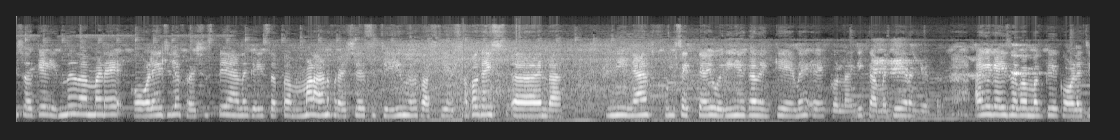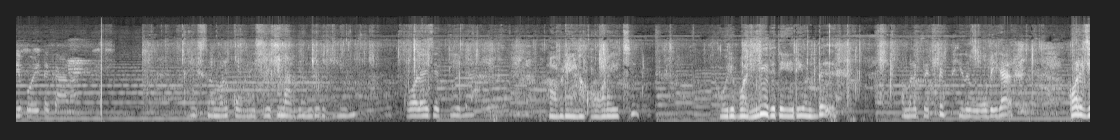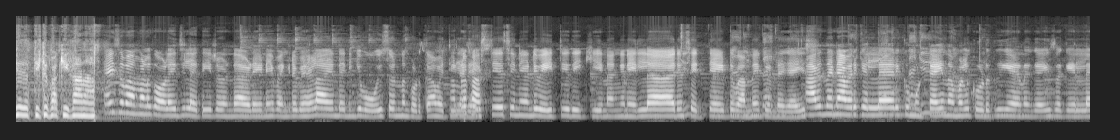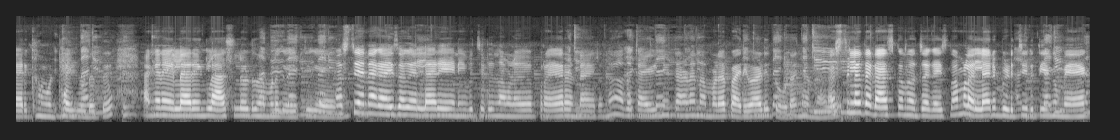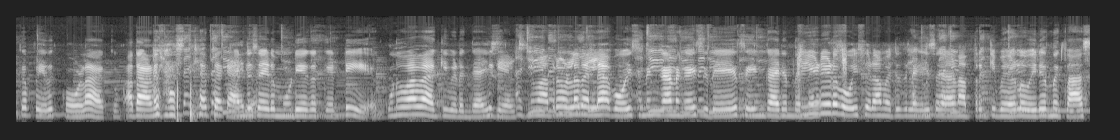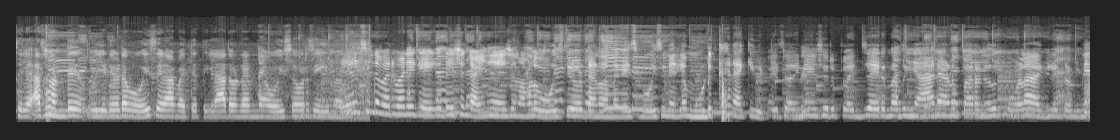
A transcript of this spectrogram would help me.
Guys okay ഇന്ന് നമ്മുടെ കോളേജിലെ പ്രശസ്തിയാണ് ഗെയ്സ് അപ്പം നമ്മളാണ് ഫ്രഷേഴ്സ് ചെയ്യുന്നത് ഫസ്റ്റ് ഇയർ അപ്പോൾ ഗൈസ് എന്താ ഇനി ഞാൻ ഫുൾ സെറ്റായി ഒരുങ്ങിയൊക്കെ നിൽക്കുകയാണ്. കൊള്ളാമെങ്കിൽ കമന്റ് ചെയ്യണം കേട്ടോ. അതൊക്കെ ഗൈസ് അപ്പം നമുക്ക് കോളേജിൽ പോയിട്ട് കാണാം. ഗൈസ് നമ്മൾ കോളേജിലേക്ക് നടന്നുകൊണ്ടിരിക്കുന്നു. കോളേജ് എത്തിയില്ല. അവിടെയാണ് കോളേജ്. ഒരു വലിയൊരു തേരിയുണ്ട് നമ്മളിപ്പോൾ എത്തും. ഇത് ഗോപിക. കോളേജിൽ എത്തിയിട്ട് ബാക്കി കാണാം. ഗൈസ് അപ്പോൾ നമ്മൾ കോളേജിൽ എത്തിയിട്ടുണ്ട്. അവിടെ ഭയങ്കര ബഹളമായതുകൊണ്ട് എനിക്ക് വോയിസ് ഒന്നും കൊടുക്കാൻ പറ്റില്ല ഫസ്റ്റ് ഇയേഴ്സിന് വേണ്ടി വെയിറ്റ് ചെയ്തിരിക്കുകയാണ് അങ്ങനെ എല്ലാവരും സെറ്റായിട്ട് വന്നിട്ടുണ്ട് ഗൈസ് ആദ്യം തന്നെ അവർക്ക് എല്ലാവർക്കും മുട്ടായി നമ്മൾ കൊടുക്കുകയാണ് ഗൈസ് ഒക്കെ എല്ലാവർക്കും മുട്ടായി കൊടുത്ത് അങ്ങനെ എല്ലാവരെയും ക്ലാസ്സിലോട്ട് നമ്മൾ കയറ്റുകയാണ്. ഫസ്റ്റ് തന്നെ ഗൈസ് ഒക്കെ എല്ലാവരെയും എണീപ്പിച്ചിട്ട് നമ്മൾ പ്രെയർ ഉണ്ടായിരുന്നു. അത് കഴിഞ്ഞിട്ടാണ് നമ്മളെ പരിപാടി തുടങ്ങുന്നത്. ഫസ്റ്റിലത്തെ ടാസ്ക് എന്ന് വെച്ചാൽ ഗൈസ് നമ്മളെല്ലാവരും പിടിച്ചിരുത്തി അങ്ങ് മേക്കപ്പ് ചെയ്ത് കൊളാക്കും. അതാണ് ഫസ്റ്റിലത്തെ കാര്യം. രണ്ട് സൈഡ് മുടിയൊക്കെ കെട്ടി കുണുവാതാക്കി വിടും ഗൈസ് ഗേൾസിന് മാത്രം ഉള്ളതല്ല ബോയ്സിനും കാണും ഗൈസ് ഇതേ സെയിം കാര്യം തന്നെ. വീഡിയോയുടെ വോയിസ് ഇടാൻ പറ്റത്തില്ല ഗൈസ് കാരണം അത്രയ്ക്ക് ബഹളം ഉയരുന്നു ക്ലാസ്സിൽ അതുകൊണ്ട് വീഡിയോയുടെ വോയിസ് ഇടാൻ പറ്റത്തില്ല. അതുകൊണ്ട് തന്നെ വോയിസ് ഓവർ ചെയ്യുന്നത്. ഗേൾസിന്റെ പരിപാടിയൊക്കെ ഏകദേശം കഴിഞ്ഞ ശേഷം നമ്മൾ വോയിസ് വോയിസിലോട്ടാണ് വന്നത് ഗൈസ് ബോയ്സിനെല്ലാം മുടുക്കനാക്കി വിട്ടിട്ട് അതിനുശേഷം ഒരു പ്ലഡ്ജ് ആയിരുന്നു. അത് ഞാനാണ് പറഞ്ഞത് കൊളാക്കിയിട്ടുണ്ട്.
